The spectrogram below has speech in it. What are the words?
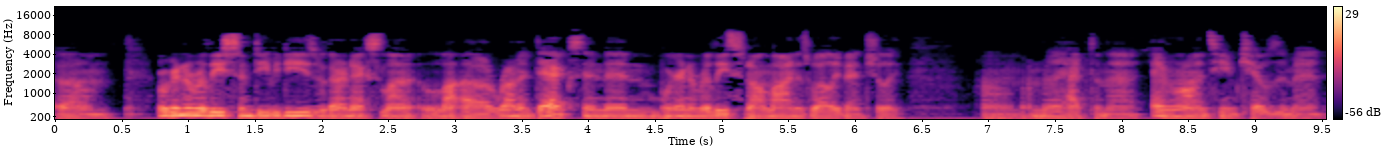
Um, we're going to release some DVDs with our next uh, run of decks, and then we're going to release it online as well eventually. Um, I'm really hyped on that. Everyone on the team kills it, man.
